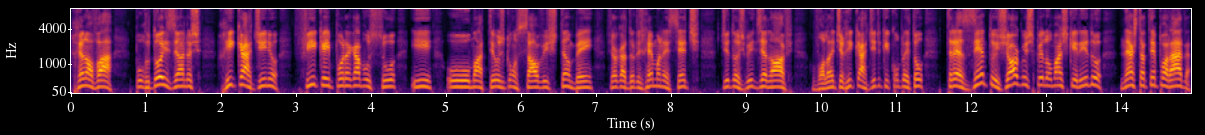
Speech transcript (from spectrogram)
renovar por dois anos. Ricardinho fica em Porangabuçu e o Matheus Gonçalves também, jogadores remanescentes de 2019. O volante Ricardinho que completou 300 jogos pelo mais querido nesta temporada.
